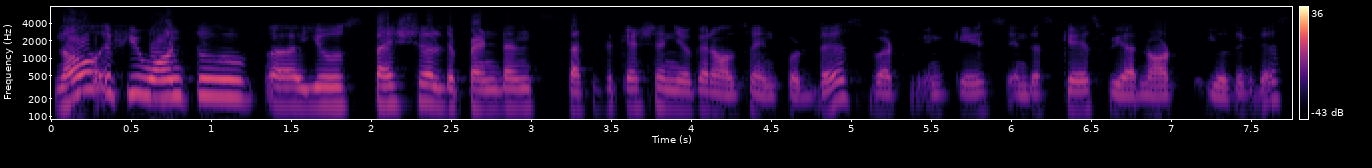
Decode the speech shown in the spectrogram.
Now, if you want to uh, use spatial dependence specification, you can also input this. But in case, in this case, we are not using this.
